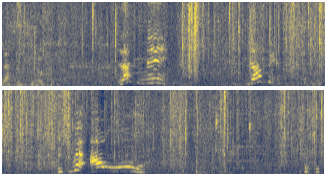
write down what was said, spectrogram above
lass mich nur. Lass mich. Darf ich? Ich will auch. Ich hab das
